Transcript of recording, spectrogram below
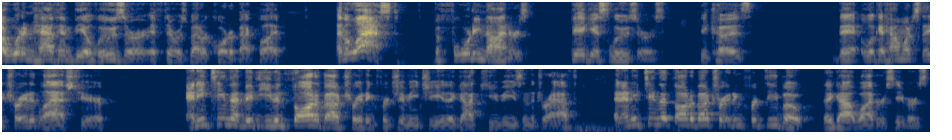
I wouldn't have him be a loser if there was better quarterback play. And the last, the 49ers, biggest losers because they look at how much they traded last year. Any team that maybe even thought about trading for Jimmy G, they got QBs in the draft. And any team that thought about trading for Deebo, they got wide receivers.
